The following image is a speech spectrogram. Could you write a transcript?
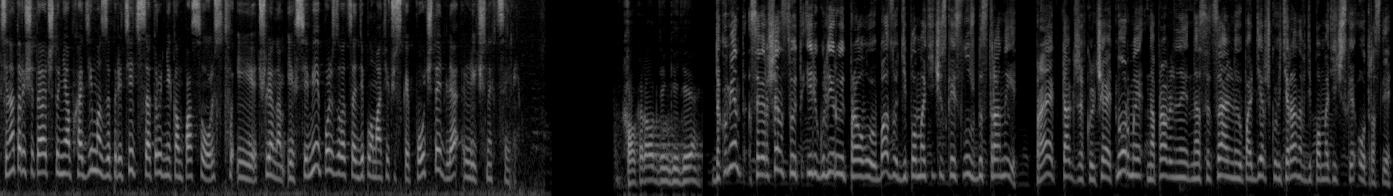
сенаторы считают, что необходимо запретить сотрудникам посольств и членам их семей пользоваться дипломатической почтой для личных целей. Документ совершенствует и регулирует правовую базу дипломатической службы страны. Проект также включает нормы, направленные на социальную поддержку ветеранов дипломатической отрасли.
